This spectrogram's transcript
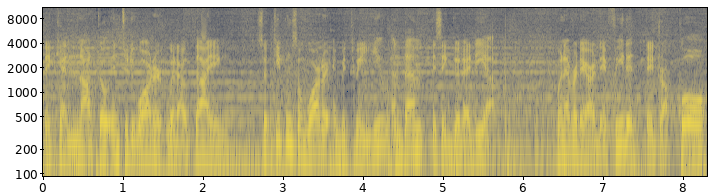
they cannot go into the water without dying, so keeping some water in between you and them is a good idea. Whenever they are defeated, they drop coal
